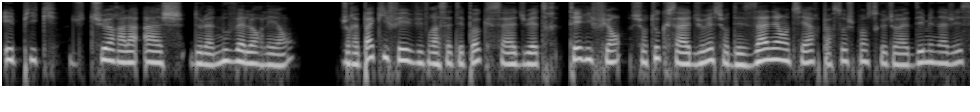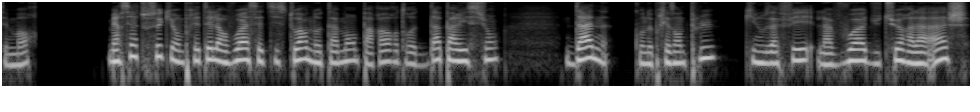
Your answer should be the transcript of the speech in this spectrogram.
épique du tueur à la hache de la Nouvelle-Orléans. J'aurais pas kiffé vivre à cette époque, ça a dû être terrifiant, surtout que ça a duré sur des années entières. Perso, je pense que j'aurais déménagé, c'est mort. Merci à tous ceux qui ont prêté leur voix à cette histoire, notamment par ordre d'apparition. Dan, qu'on ne présente plus, qui nous a fait la voix du tueur à la hache,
